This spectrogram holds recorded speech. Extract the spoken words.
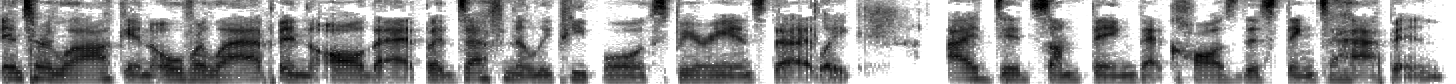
interlock and overlap and all that, but definitely people experience that like I did something that caused this thing to happen.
